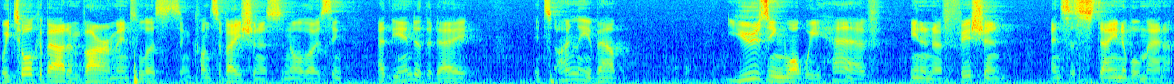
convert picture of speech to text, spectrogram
We talk about environmentalists and conservationists and all those things. At the end of the day, it's only about using what we have in an efficient and sustainable manner.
